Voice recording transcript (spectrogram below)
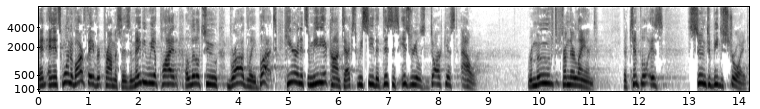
And, and it's one of our favorite promises, and maybe we apply it a little too broadly. But here in its immediate context, we see that this is Israel's darkest hour. Removed from their land. Their temple is soon to be destroyed.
